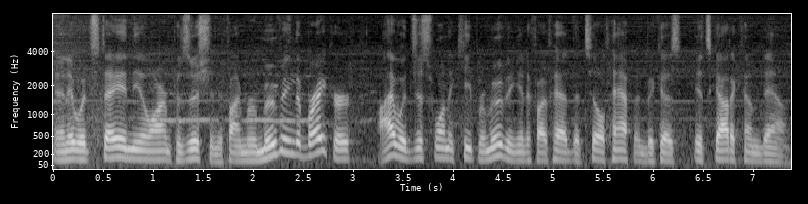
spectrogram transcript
And it would stay in the alarm position. If I'm removing the breaker, I would just want to keep removing it if I've had the tilt happen because it's got to come down.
